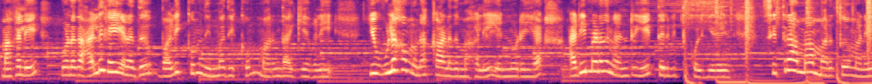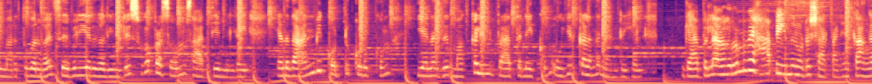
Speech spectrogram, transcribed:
மகளே உனது அழுகை எனது வலிக்கும் நிம்மதிக்கும் மருந்தாகியவளே. இவ்வுலகம் உனக்கானது மகளே. என்னுடைய அடிமனது நன்றியை தெரிவித்துக் கொள்கிறேன். சித்ராமா மருத்துவமனை மருத்துவர்கள் செவிலியர்கள் இன்றி சுகப்பிரசவம் சாத்தியமில்லை. எனது அன்பை கொட்டு கொடுக்கும் எனது மக்களின் பிரார்த்தனைக்கும் உயிர் கலந்த நன்றிகள். கேப்பில் அவர்கள் ரொம்பவே ஹாப்பி இந்த நோட்டை ஷேர் பண்ணியிருக்காங்க.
